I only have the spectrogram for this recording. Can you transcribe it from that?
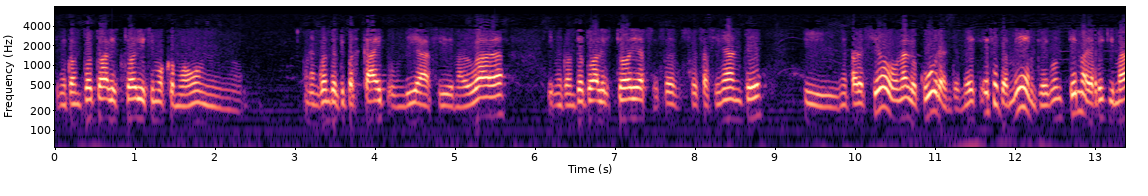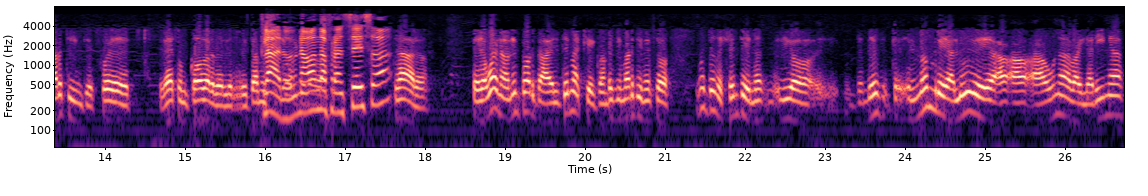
y me contó toda la historia. Hicimos como un, un encuentro tipo Skype un día así de madrugada y me contó toda la historia, fue, fue fascinante y me pareció una locura, ¿entendés? Eso también, que un tema de Ricky Martin que fue, es un cover del Irritable. Claro, de una banda francesa. Claro, pero bueno, no importa, el tema es que con Ricky Martin eso, un montón de gente, digo, ¿entendés? El nombre alude a, una bailarina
